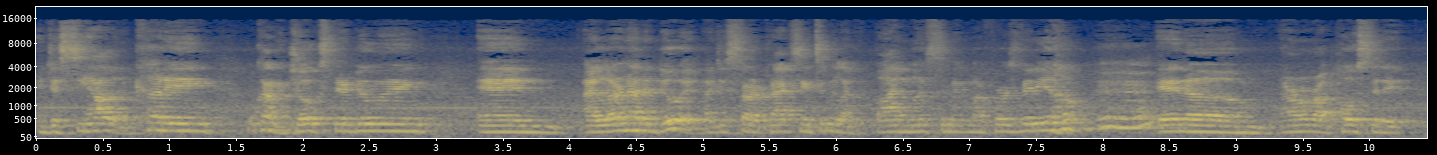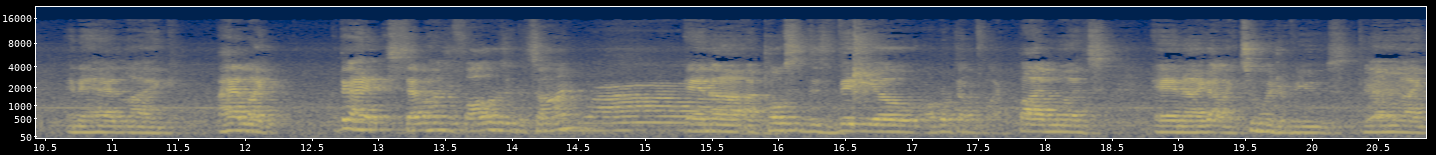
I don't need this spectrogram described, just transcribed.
and just see how they're cutting, what kind of jokes they're doing. And I learned how to do it. I just started practicing. It took me like five months to make my first video. Mm-hmm. And um, I remember I posted it, and it had like I had like I think I had 700 followers at the time. Wow. And uh, I posted this video. I worked on it for like five months, and I got like 200 views. And I'm like,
